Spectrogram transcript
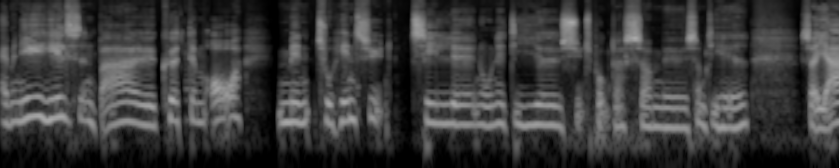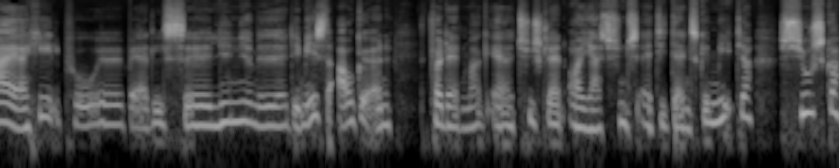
at man ikke hele tiden bare øh, kørte dem over, men tog hensyn til øh, nogle af de øh, synspunkter, som, øh, som de havde. Så jeg er helt på øh, Bertels øh, linje med, at det mest afgørende for Danmark er Tyskland, og jeg synes, at de danske medier tjusker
